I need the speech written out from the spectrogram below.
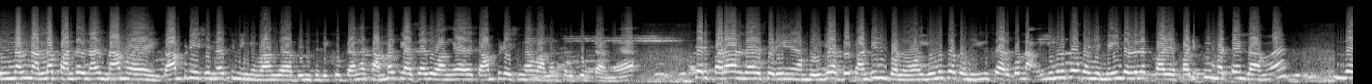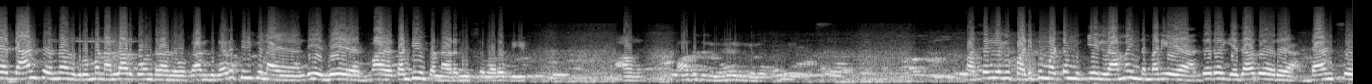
இருந்தாலும் நல்லா பண்றதுனால மேம் காம்படிஷனாச்சும் நீங்க வாங்க அப்படின்னு சொல்லி கூப்பிட்டாங்க. சம்மர் கிளாஸாவது வாங்க காம்படிஷனா வாங்கன்னு சொல்லி கூப்பிட்டாங்க. சரி பரவாயில்ல சரி நம்ம இதே அப்படியே கண்டினியூ பண்ணுவோம். இவனுக்கும் கொஞ்சம் யூஸா இருக்கும். நான் இவனுக்கும் கொஞ்சம் மெயின் லெவலில் படிப்பு மட்டும் இல்லாம இந்த டான்ஸ் வந்து அவனுக்கு ரொம்ப நல்லா இருக்கும்ன்ற அந்த காரணத்துக்காக திருப்பி நான் வந்து இது கண்டினியூ பண்ண ஆரம்பிச்சேன் மறுபடியும். அவன்? பசங்களுக்கு படிப்பு மட்டும் முக்கியம் இல்லாம இந்த மாதிரி அதர் ஏதாவது ஒரு டான்ஸோ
